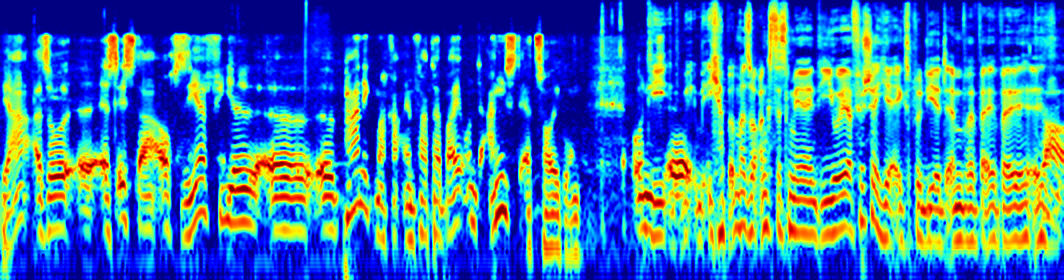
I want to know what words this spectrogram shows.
Ja, also äh, es ist da auch sehr viel äh, äh, Panikmache einfach dabei und Angsterzeugung. Und die, ich habe immer so Angst, dass mir die Julia Fischer hier explodiert, ähm, weil, weil ja.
